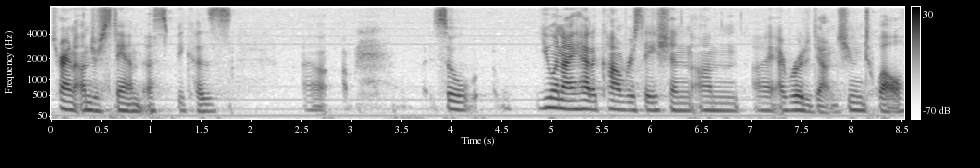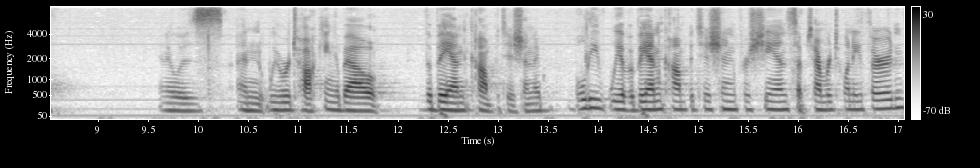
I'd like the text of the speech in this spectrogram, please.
trying to understand this because, uh, so you and I had a conversation on, I I wrote it down, June 12th. And it was, and we were talking about the band competition. I believe we have a band competition for Sheehan, September 23rd.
